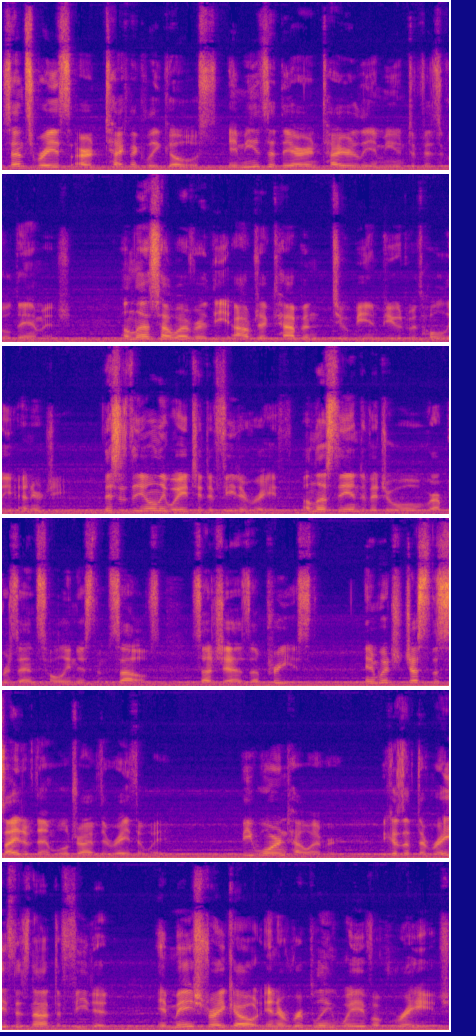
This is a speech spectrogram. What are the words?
Since wraiths are technically ghosts, it means that they are entirely immune to physical damage, unless, however, the object happened to be imbued with holy energy. This is the only way to defeat a wraith, unless the individual represents holiness themselves, such as a priest, in which just the sight of them will drive the wraith away. Be warned, however, because if the wraith is not defeated, it may strike out in a rippling wave of rage,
